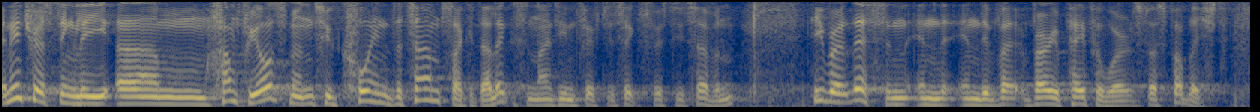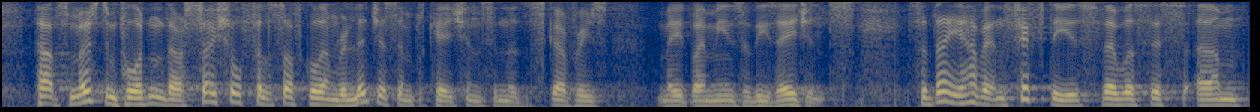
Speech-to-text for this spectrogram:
And interestingly, um, Humphrey Osmond, who coined the term psychedelics in 1956 57, he wrote this in, in, the, in the very paper where it was first published. Perhaps most important, there are social, philosophical, and religious implications in the discoveries made by means of these agents. So there you have it. In the 50s, there was this, um,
